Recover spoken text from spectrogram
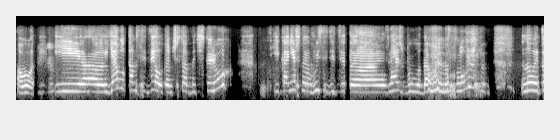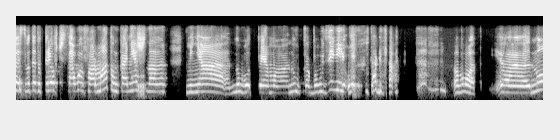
Вот. И э, я вот там сидела там часа до четырех, и, конечно, высидеть это, знаешь, было довольно сложно. Ну, и то есть вот этот трехчасовой формат, он, конечно, меня, ну, вот прямо, ну, как бы удивил тогда. Вот. Э, но,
